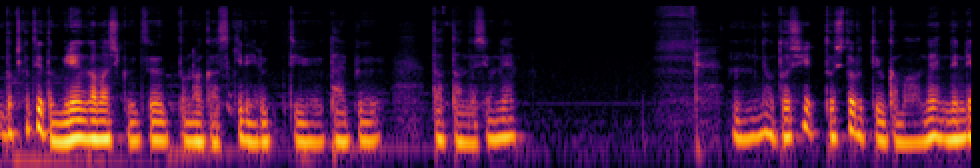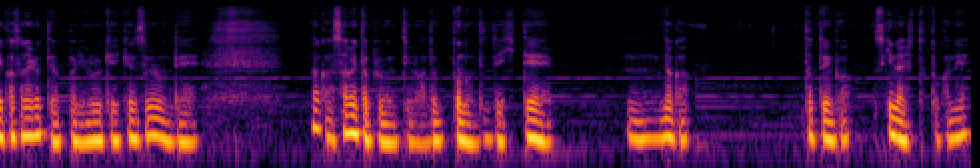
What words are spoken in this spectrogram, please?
どっちかというと未練がましくずっとなんか好きでいるっていうタイプだったんですよね。うん、でも年年取るっていうかまあね年齢重ねるとやっぱりいろいろ経験するのでなんか冷めた部分っていうのがどんどん出てきて、うん、なんか例えば好きな人とかね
